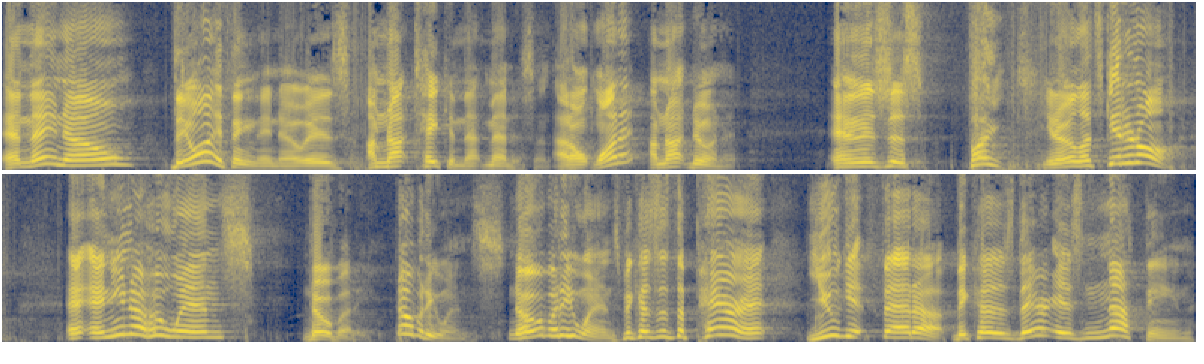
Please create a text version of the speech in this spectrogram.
And they know, the only thing they know is, I'm not taking that medicine. I don't want it, I'm not doing it. And it's just, fight, you know, let's get it on. And, and you know who wins? Nobody. Nobody wins. Nobody wins. Because as the parent, you get fed up because there is nothing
